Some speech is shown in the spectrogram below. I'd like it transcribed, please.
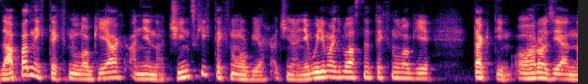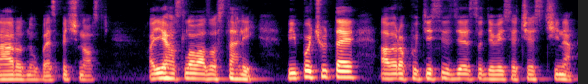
západných technológiách a nie na čínskych technológiách a Čína nebude mať vlastné technológie, tak tým ohrozia národnú bezpečnosť. A jeho slova zostali vypočuté a v roku 1996 Čína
